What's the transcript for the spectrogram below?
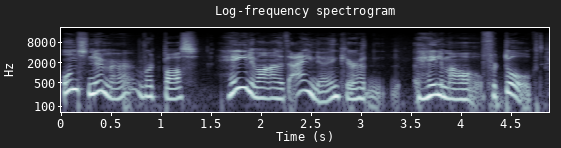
ons nummer wordt pas helemaal aan het einde een keer helemaal vertolkt.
